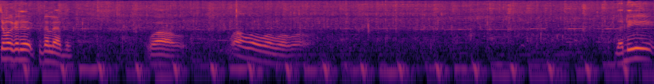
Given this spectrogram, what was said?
Coba kita, kita lihat. Wow. Wow, wow, wow, wow, wow. Jadi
